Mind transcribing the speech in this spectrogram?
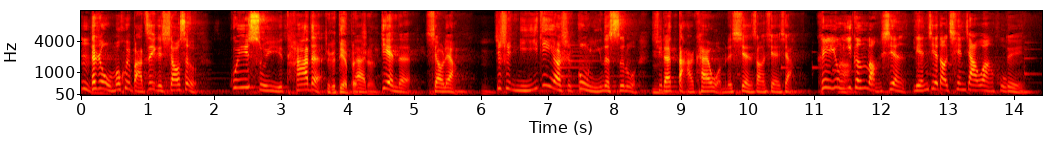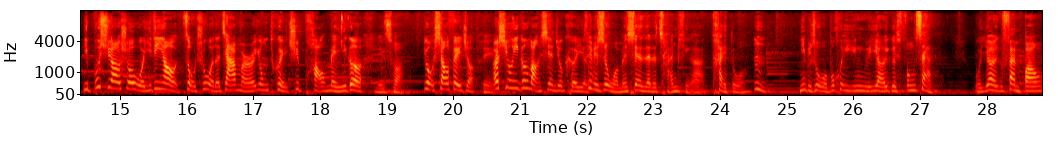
嗯，但是我们会把这个销售归属于他的这个店本身店的销量。嗯，就是你一定要是共赢的思路去来打开我们的线上线下，可以用一根网线连接到千家万户。对，你不需要说我一定要走出我的家门，用腿去跑每一个。没错，用消费者，而是用一根网线就可以了。特别是我们现在的产品啊，太多。嗯。你比如说，我不会因为要一个风扇，我要一个饭包，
